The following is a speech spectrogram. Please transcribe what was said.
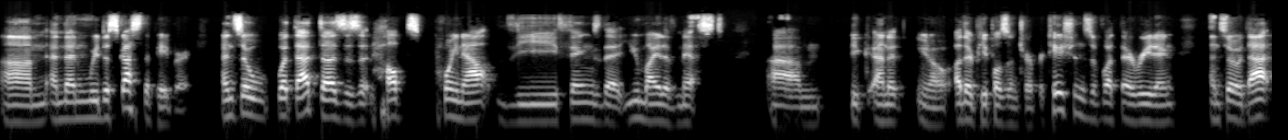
um, and then we discuss the paper. And so what that does is it helps point out the things that you might have missed, um, and it you know other people's interpretations of what they're reading. And so that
